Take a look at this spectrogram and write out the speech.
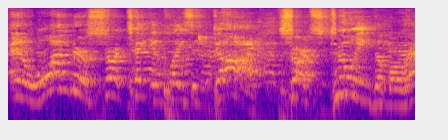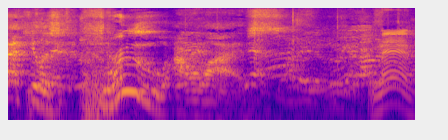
and wonders start taking place and God starts doing the miraculous through our lives. Amen.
